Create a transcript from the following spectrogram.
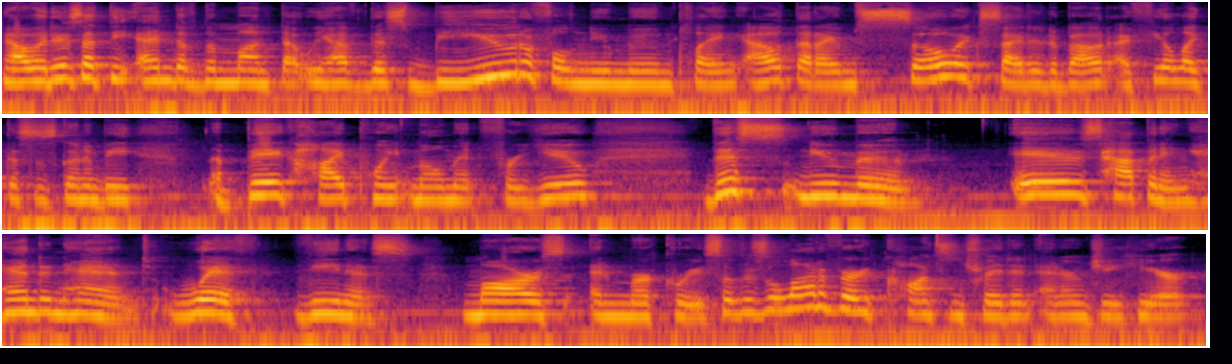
Now, it is at the end of the month that we have this beautiful new moon playing out that I'm so excited about. I feel like this is going to be a big high point moment for you. This new moon is happening hand in hand with Venus, Mars, and Mercury. So there's a lot of very concentrated energy here.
